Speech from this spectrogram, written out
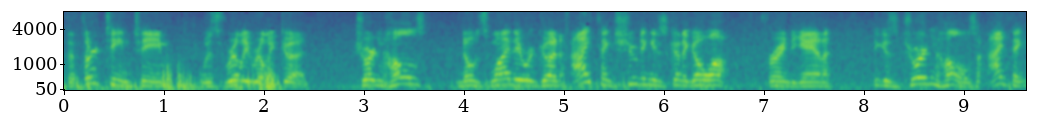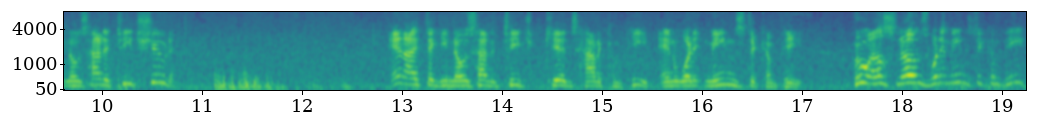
The 13 team was really, really good. Jordan Hulls knows why they were good. I think shooting is going to go up for Indiana because Jordan Hulls, I think, knows how to teach shooting. And I think he knows how to teach kids how to compete and what it means to compete. Who else knows what it means to compete?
